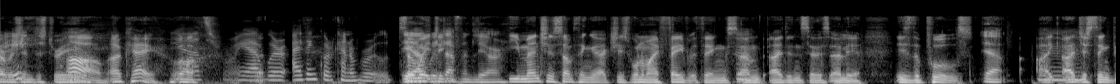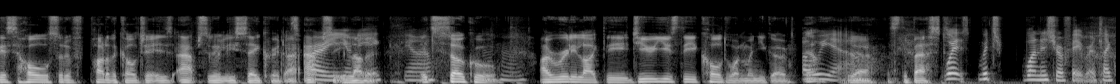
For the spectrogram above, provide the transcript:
service industry. Oh, okay. yeah, Well, that's yeah. We're I think we're kind of rude. So yeah, wait, we did- definitely are. you mentioned something actually is one of my favorite things. Mm. Um, I didn't say this earlier. Is the pools. Yeah, I, Mm. I just think this whole sort of part of the culture is absolutely sacred. It's I very absolutely love it. unique, yeah. It's so cool. I really like the. Do you use the cold one when you go? oh yeah. Yeah, it's the best. Which which one is your favorite? Like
